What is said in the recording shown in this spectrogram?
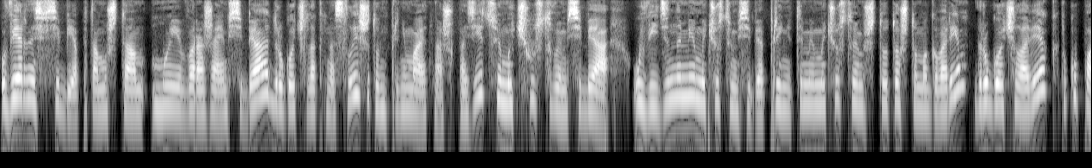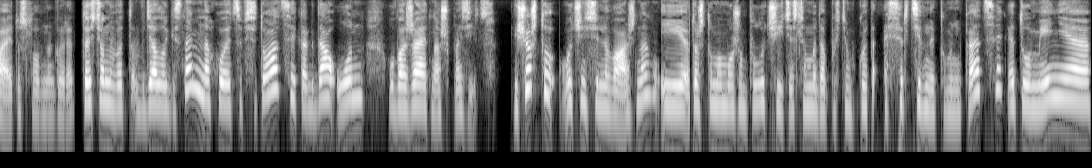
уверенность в себе, потому что мы выражаем себя, другой человек нас слышит, он принимает нашу позицию, мы чувствуем себя увиденными, мы чувствуем себя принятыми, мы чувствуем, что то, что мы говорим, другой человек покупает, условно говоря. То есть он вот в диалоге с нами находится в ситуации, когда он уважает нашу позицию. Еще что очень сильно важно, и то, что мы можем получить, если мы, допустим, в какой-то ассертивной коммуникации, это умение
